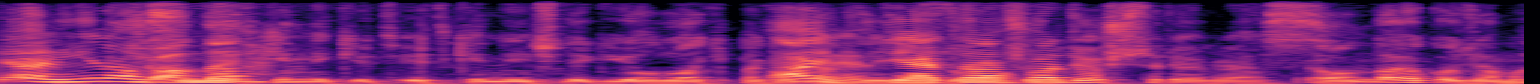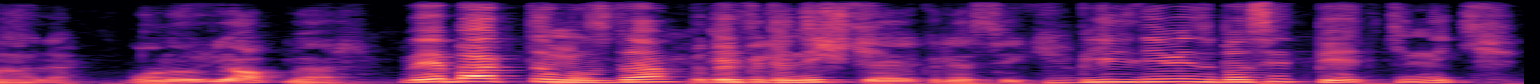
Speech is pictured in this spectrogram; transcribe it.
Yani yine Şu aslında anda etkinlik etkinliğin içindeki yoldaki paketlerde aynı. Diğer 113 taraflar coşturuyor biraz. E, onda yok hocam hala. Onu yapmıyor. Ve baktığımızda Bu da etkinlik işte klasik. bildiğimiz basit bir etkinlik.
